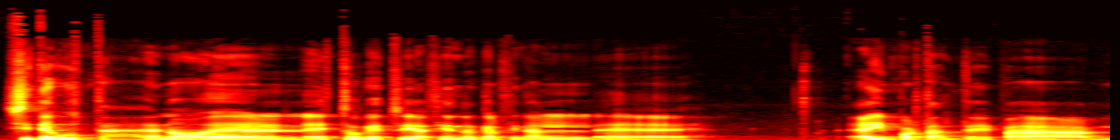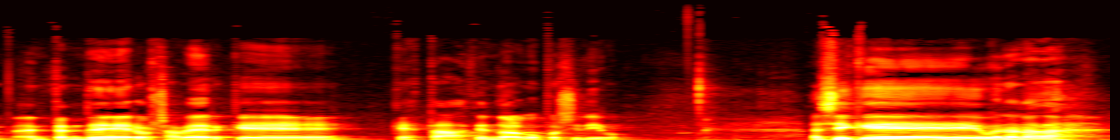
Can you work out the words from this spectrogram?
si te gusta, ¿no? esto que estoy haciendo, que al final eh, es importante para entender o saber que, que estás haciendo algo positivo. Así que, bueno, nada,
